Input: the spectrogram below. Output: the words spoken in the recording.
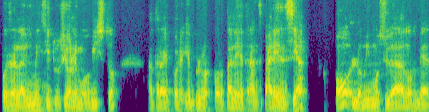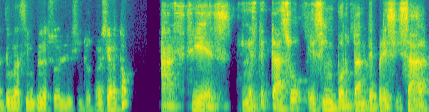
Pues en la misma institución lo hemos visto, a través, por ejemplo, de los portales de transparencia, o los mismos ciudadanos mediante una simple solicitud, ¿no es cierto? Así es. En este caso es importante precisar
